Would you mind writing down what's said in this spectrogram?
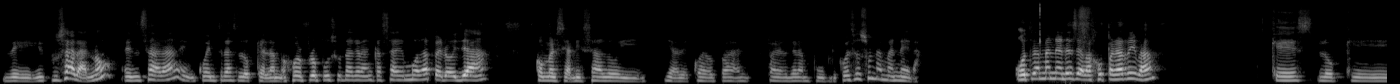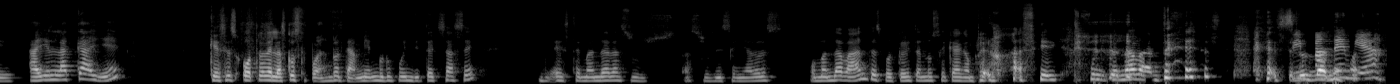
de pues Sara, ¿no? En Sara encuentras lo que a lo mejor propuso una gran casa de moda, pero ya comercializado y, adecuado para el, para el gran público. Eso es una manera. Otra manera es de abajo para arriba, que es lo que hay en la calle, que esa es otra de las cosas que, por ejemplo, también Grupo Inditex hace, este, mandar a sus, a sus diseñadores, o mandaba antes, porque ahorita no sé qué hagan, pero así funcionaba antes. Este, sin pandemia.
